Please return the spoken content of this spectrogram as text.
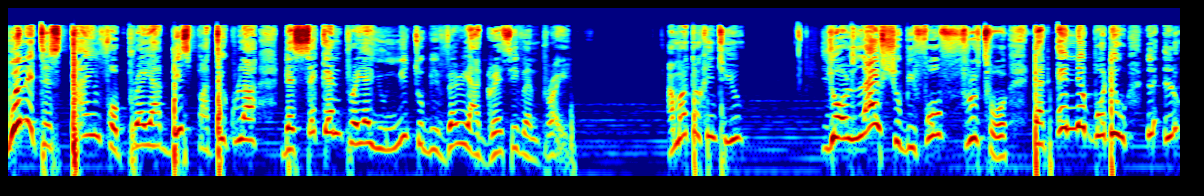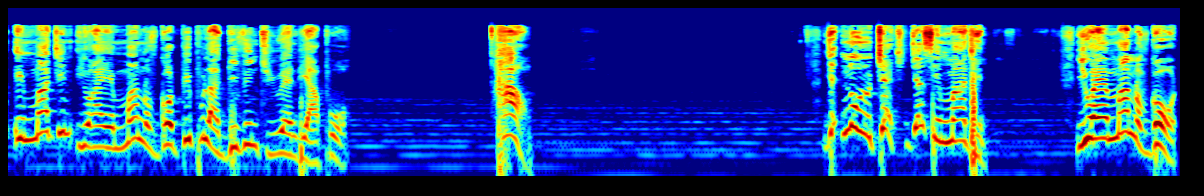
When it is time for prayer, this particular, the second prayer, you need to be very aggressive and pray. Am I talking to you? Your life should be so fruitful that anybody, imagine you are a man of God, people are giving to you and they are poor. How? No, no, church, just imagine. You are a man of God.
